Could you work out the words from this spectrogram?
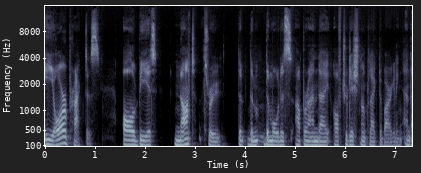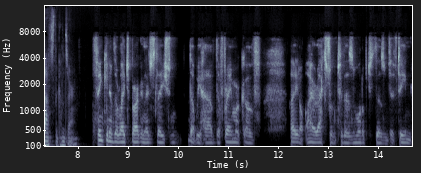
ER practice, albeit not through the, the, the modus operandi of traditional collective bargaining. And that's the concern. Thinking of the right to bargain legislation that we have, the framework of uh, you know IR Acts from 2001 up to 2015,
